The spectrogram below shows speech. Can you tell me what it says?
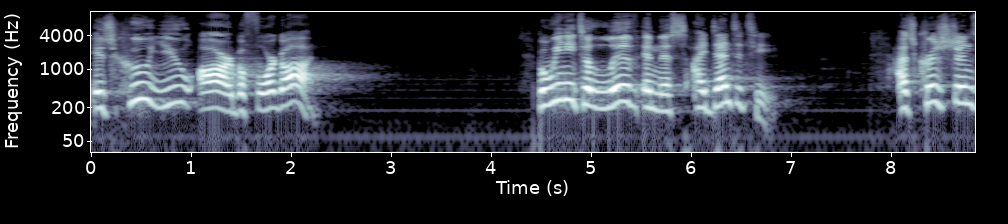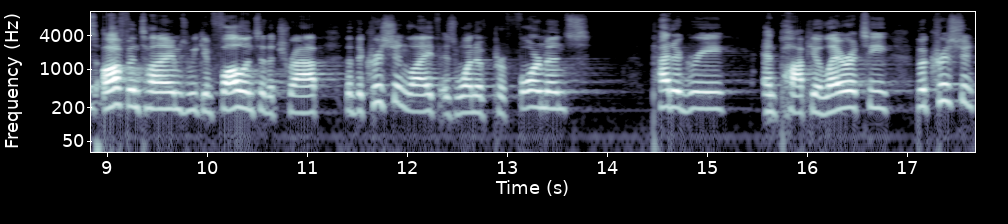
is who you are before God. But we need to live in this identity. As Christians, oftentimes we can fall into the trap that the Christian life is one of performance, pedigree, and popularity. But, Christian,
